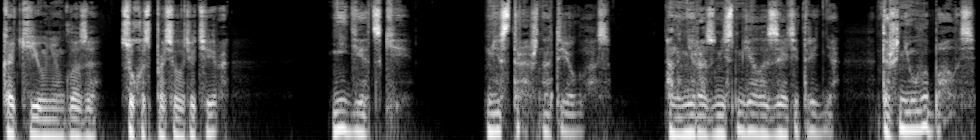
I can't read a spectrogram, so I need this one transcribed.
«Какие у нее глаза?» — сухо спросила тетя Ира. «Не детские. Мне страшно от ее глаз. Она ни разу не смеялась за эти три дня, даже не улыбалась.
